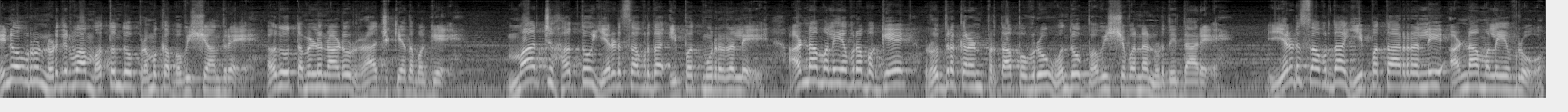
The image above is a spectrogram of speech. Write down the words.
ಇನ್ನು ಅವರು ನುಡಿದಿರುವ ಮತ್ತೊಂದು ಪ್ರಮುಖ ಭವಿಷ್ಯ ಅಂದರೆ ಅದು ತಮಿಳುನಾಡು ರಾಜಕೀಯದ ಬಗ್ಗೆ. ಮಾರ್ಚ್ ಹತ್ತು ಎರಡು ಸಾವಿರದ ಇಪ್ಪತ್ತ್ಮೂರರಲ್ಲಿ ಅಣ್ಣಾಮಲೆಯವರ ಬಗ್ಗೆ ರುದ್ರಕರಣ್ ಪ್ರತಾಪ್ ಅವರು ಒಂದು ಭವಿಷ್ಯವನ್ನು ನುಡಿದಿದ್ದಾರೆ. ಎರಡು ಸಾವಿರದ ಇಪ್ಪತ್ತಾರರಲ್ಲಿ ಅಣ್ಣಾಮಲೆಯವರು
